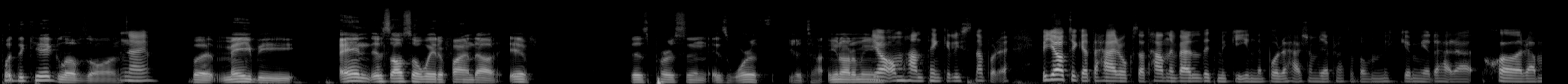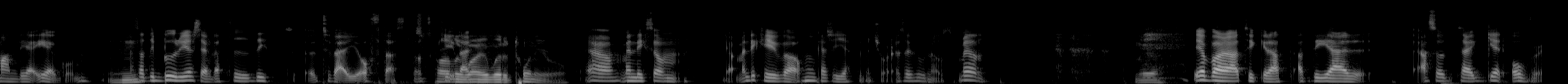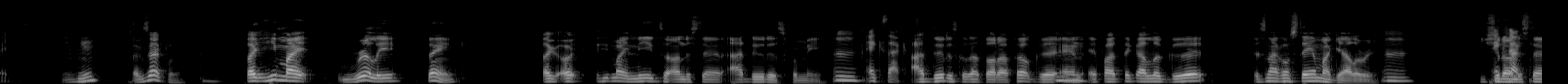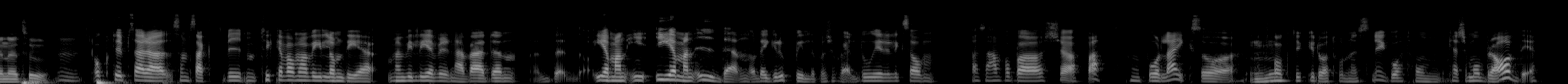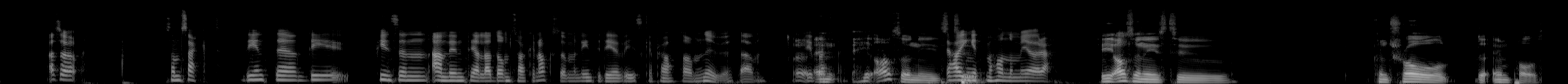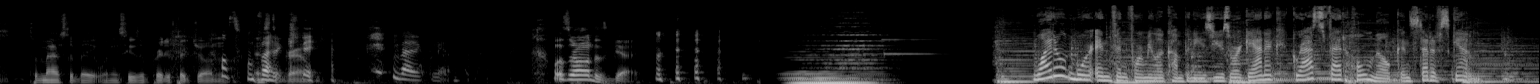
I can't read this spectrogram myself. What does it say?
put the kid gloves on. Nej. but maybe and it's also a way to find out if this person is worth your time you know what i mean Ja, om han tänker lyssna på det. För jag tycker att det här också, att han är väldigt mycket inne på det här som vi har pratat om mycket med det här äh, sköra manliga egon. Mhm. Alltså att det börjar så jävla tidigt, äh, tyvärr ju oftast hos Probably killar. why with a 20 year old Ja, men liksom, ja, men det kan ju vara, hon kanske är jättemature, alltså who knows. Men yeah jag bara tycker att, att det är, alltså så här, get over it. hmm exactly like he might really think like uh, he might need to understand i do this for me Mm, exakt. i do this because i thought i felt good and Mhm. if i think i look good it's not to stay in my gallery Mm. you should Exact. understand that too Mm. Och typ så här, som sagt, vi tycker vad man vill om det, men vi lever i den här världen. Är man i, är man i den och lägger upp bilder på sig själv, då är det liksom, alltså han får bara köpa att hon får likes och Mhm. folk tycker då att hon är snygg och att hon kanske mår bra av det. Alltså, som sagt, det är inte, det finns en anledning till alla de sakerna också, men det är inte det vi ska prata om nu, utan Det är bara and så här. he also needs det har to inget med honom att göra. He also needs to control the impulse to masturbate when he sees a pretty picture on Alltså, Instagram. verkligen. verkligen. What's wrong with this guy? Why don't more infant formula companies use organic, grass fed whole milk instead of skim?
